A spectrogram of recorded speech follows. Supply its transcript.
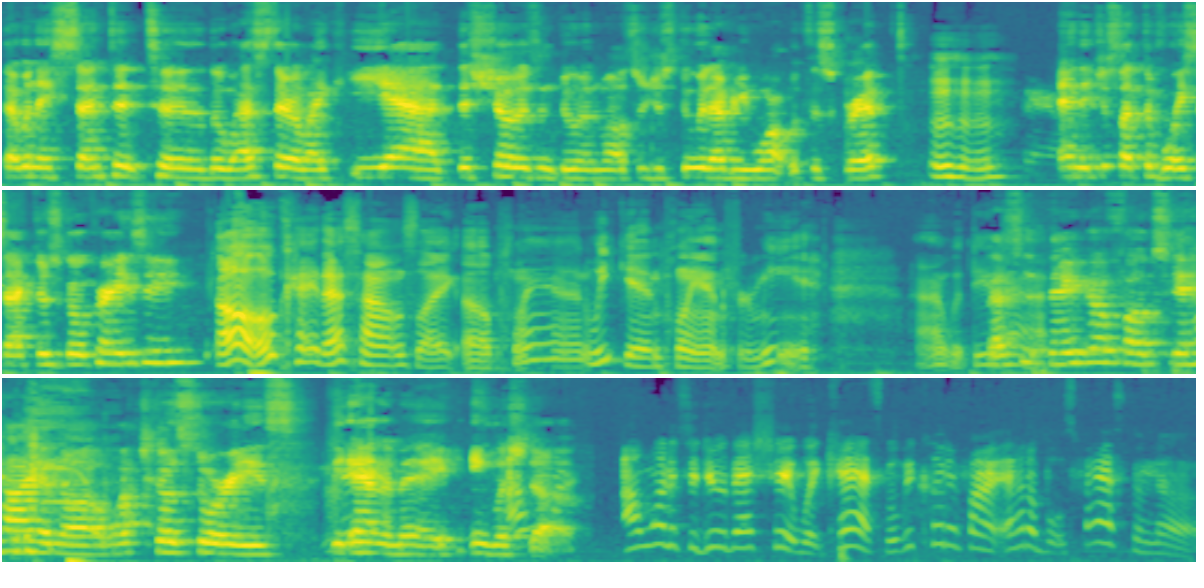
that when they sent it to the West, they're like, "Yeah, this show isn't doing well, so just do whatever you want with the script." hmm And they just let the voice actors go crazy. Oh, okay. That sounds like a plan, weekend plan for me. I would do That's that. it. There you go, folks. Get high and uh, watch Ghost Stories, the anime English dub. I wanted to do that shit with cats, but we couldn't find edibles fast enough.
